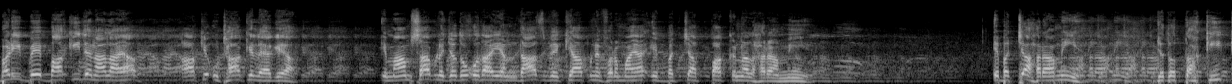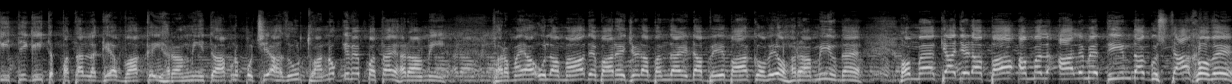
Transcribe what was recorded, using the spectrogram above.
بڑی بے باقی دے نال آیا آ کے اٹھا کے لے گیا امام صاحب نے جدو او یہ انداز ویکھیا آپ نے فرمایا اے بچہ پاک نال حرامی ہے اے بچہ حرامی ہے۔ جدو تحقیق کیتی گئی تو پتہ لگیا واقعی حرامی تو آپ نے پوچھیا حضور پتہ ہے حرامی؟ فرمایا علماء دے بارے جڑا بندہ ایڈا بے باک ہوئے وہ حرامی ہوندہ ہے۔ اور میں کیا جڑا با عمل عالم دین دا گستاخ ہوئے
